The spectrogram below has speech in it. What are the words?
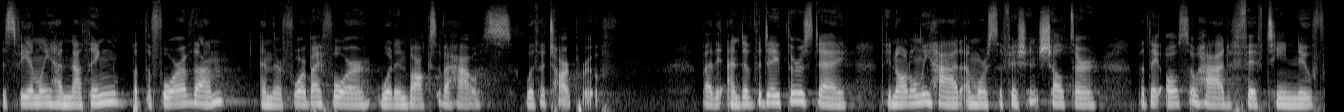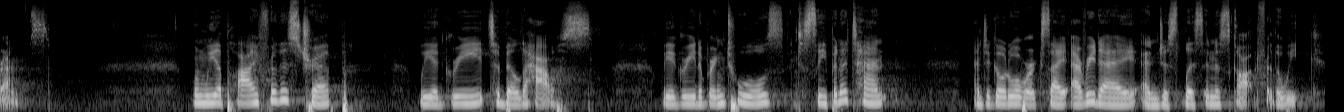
this family had nothing but the four of them and their four by four wooden box of a house with a tarp roof. By the end of the day, Thursday, they not only had a more sufficient shelter, but they also had 15 new friends. When we apply for this trip, we agree to build a house. We agree to bring tools, to sleep in a tent, and to go to a work site every day and just listen to Scott for the week.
